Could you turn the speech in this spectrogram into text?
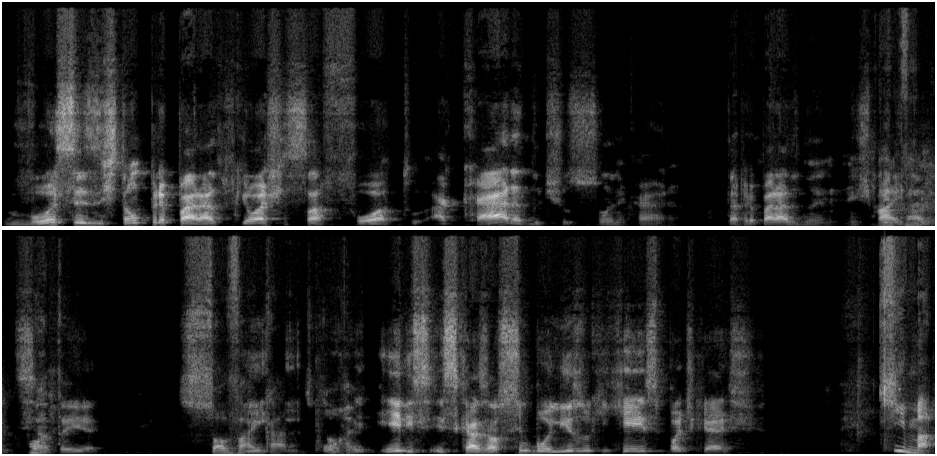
Vocês estão preparados? Porque eu acho essa foto a cara do tio Sônia, cara. Tá preparado, Dani? Vai, vai. Senta aí. Só vai, e, cara. porra, eles, esse casal simboliza o que, que é esse podcast. Que ma...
